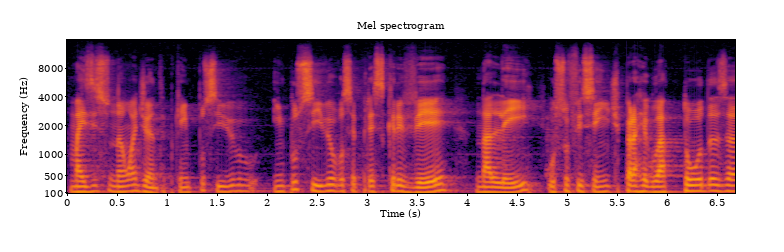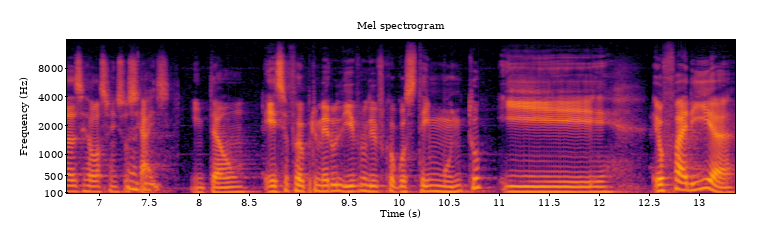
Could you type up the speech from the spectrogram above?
mas isso não adianta, porque é impossível, impossível você prescrever na lei o suficiente para regular todas as relações sociais. Uhum. Então, esse foi o primeiro livro, um livro que eu gostei muito e eu faria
